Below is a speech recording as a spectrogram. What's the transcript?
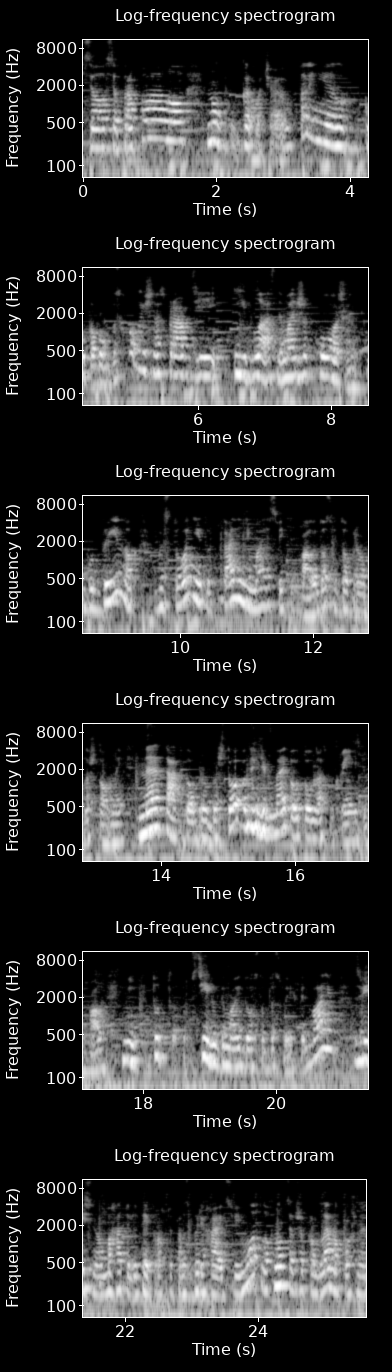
все, все пропало. Ну коротше, в Талліні купа бомбосховищ насправді, і власне майже кожен будинок в Естонії тут в Талліні має свій підвал, досить добре облаштований. Не так добре облаштований, як знаєте, ото у нас в Україні підвали. Ні, тут всі люди мають доступ до своїх підвалів. Звісно, багато людей просто там зберігають свій мотлох. Ну це вже проблема кожної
